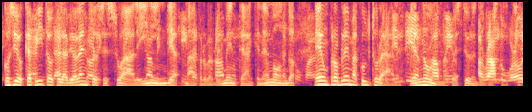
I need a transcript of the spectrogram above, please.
Così ho capito che la violenza sessuale in India, ma probabilmente anche nel mondo, è un problema culturale e non una questione di giustizia.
